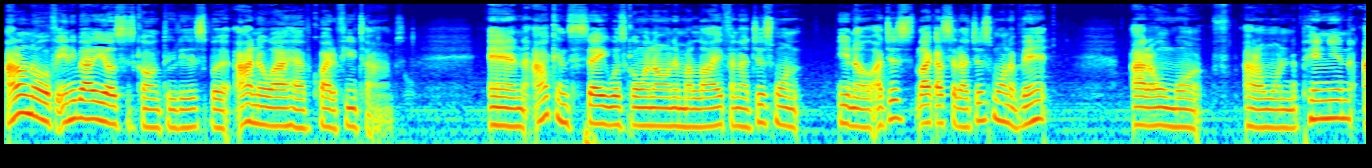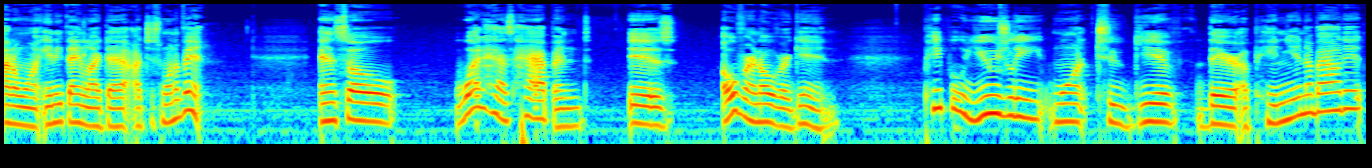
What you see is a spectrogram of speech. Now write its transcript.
I don't know if anybody else has gone through this, but I know I have quite a few times. And I can say what's going on in my life, and I just want, you know, I just, like I said, I just want to vent. I don't want, I don't want an opinion. I don't want anything like that. I just want to vent. And so what has happened is over and over again, people usually want to give their opinion about it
